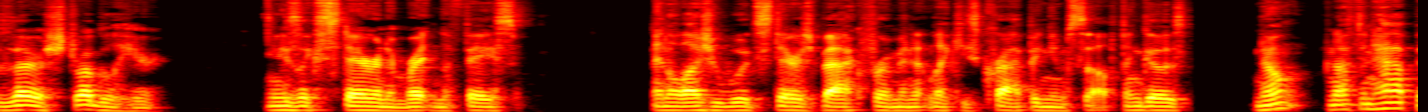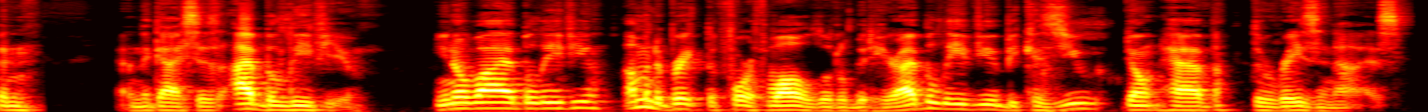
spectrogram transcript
was there a struggle here?" And he's like staring him right in the face. And Elijah Wood stares back for a minute like he's crapping himself and goes, No, nothing happened. And the guy says, I believe you. You know why I believe you? I'm going to break the fourth wall a little bit here. I believe you because you don't have the raisin eyes.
